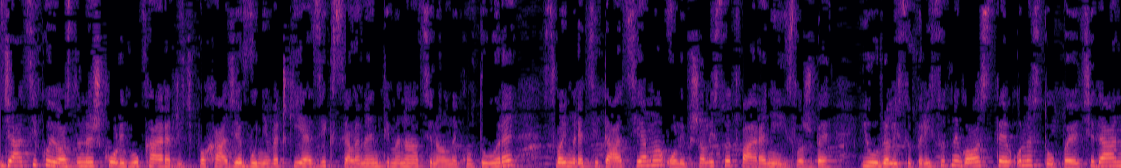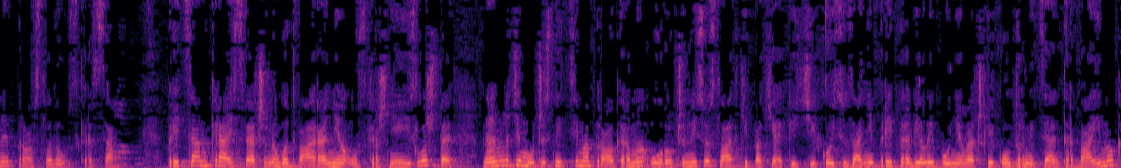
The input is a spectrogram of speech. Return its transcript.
Đaci koji u osnovnoj školi Vuk Karadžić pohađaju bunjevački jezik s elementima nacionalne kulture, svojim recitacijama ulipšali su otvaranje izložbe i uveli su prisutne goste u nastupajuće dane proslave Uskrsa. Prid sam kraj svečanog otvaranja uskršnje izložbe, najmlađim učesnicima programa uručeni su slatki paketići koji su zadnje pripravili Bunjevački kulturni centar Bajmok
